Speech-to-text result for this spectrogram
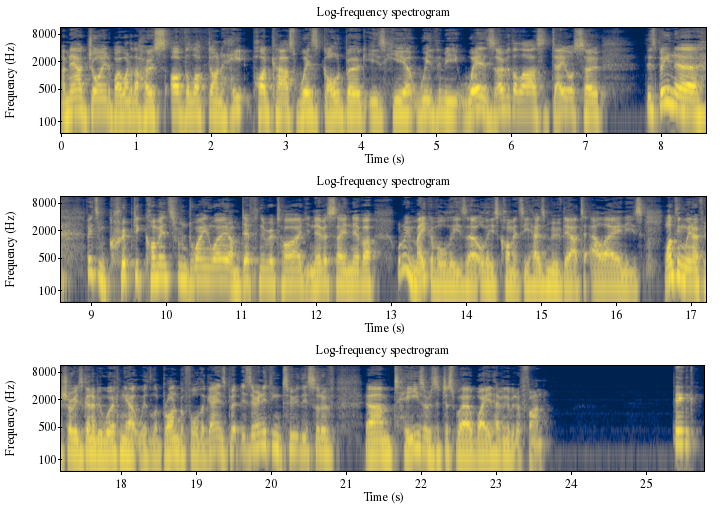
I'm now joined by one of the hosts of the Locked On Heat podcast. Wes Goldberg is here with me. Wes, over the last day or so, there's been a uh, been some cryptic comments from Dwyane Wade. I'm definitely retired. You never say never. What do we make of all these uh, all these comments? He has moved out to LA, and he's one thing we know for sure he's going to be working out with LeBron before the games. But is there anything to this sort of um, tease, or is it just where Wade having a bit of fun? I think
